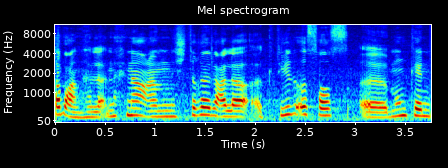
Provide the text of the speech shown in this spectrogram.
طبعا هلأ نحن عم نشتغل على كثير قصص آه، ممكن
